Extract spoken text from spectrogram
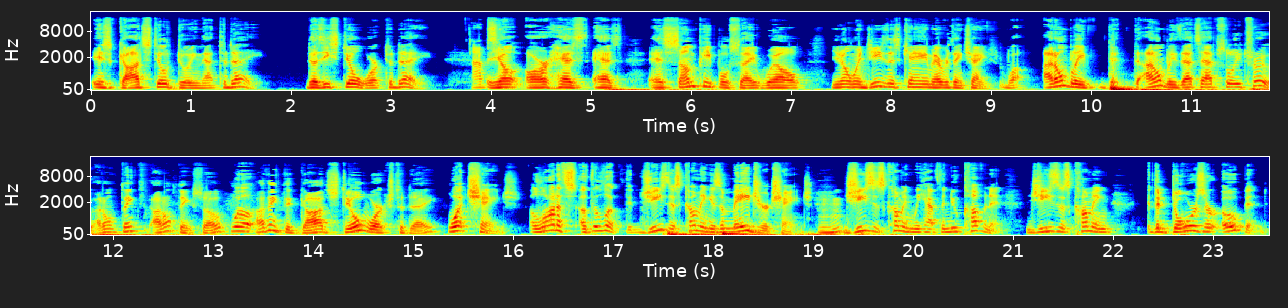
Is God still doing that today? Does He still work today? Absolutely. You know, or has has as some people say, well, you know, when Jesus came, everything changed. Well, I don't believe that. I don't believe that's absolutely true. I don't think. I don't think so. Well- I think that God still works today. what changed? A lot of look. the Jesus coming is a major change. Mhm. Jesus coming, we have the new covenant. Jesus coming, the doors are opened.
